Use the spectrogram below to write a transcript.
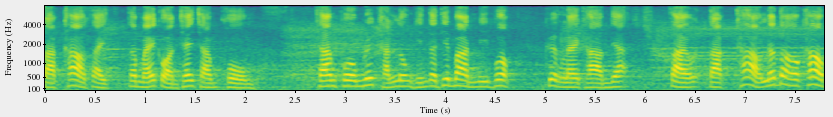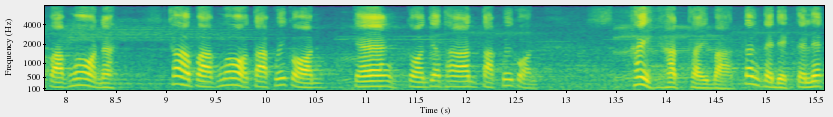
ตักข้าวใส่สมัยก่อนใช้ชามโคม ชามโคมหรือขันลงหินแต่ที่บ้านมีพวกเครื่องไรคามเนี่ยใส่ตักข้าวแล้วต้องเอาข้าวปากหม้อนะข้าวปากหม้อตักไว้ก่อน แกงก่อนจะทานตักไว้ก่อน ให้หัดใส่บาตรตั้งแต่เด็กแต่เล็ก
